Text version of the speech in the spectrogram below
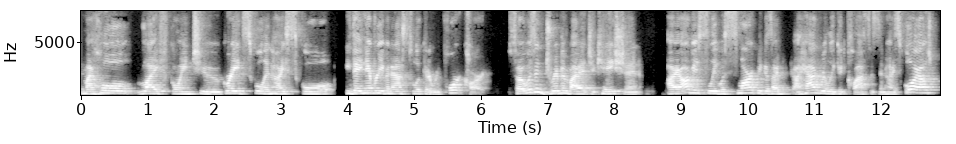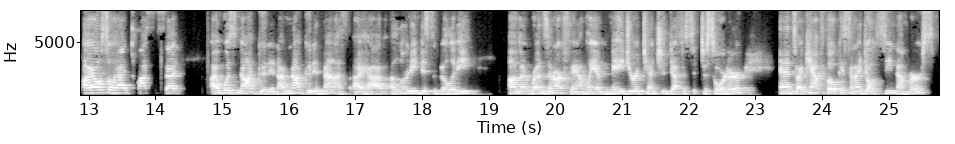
my whole life going to grade school and high school, they never even asked to look at a report card. So I wasn't driven by education. I obviously was smart because I, I had really good classes in high school. I, I also had classes that I was not good in. I'm not good in math. I have a learning disability um, that runs in our family, a major attention deficit disorder. And so I can't focus and I don't see numbers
